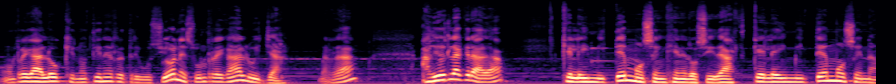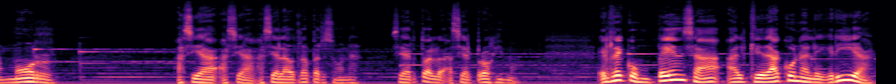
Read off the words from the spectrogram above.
un regalo que no tiene retribución, es un regalo y ya, ¿verdad? A Dios le agrada que le imitemos en generosidad, que le imitemos en amor hacia, hacia, hacia la otra persona, ¿cierto? Hacia el prójimo. Él recompensa al que da con alegría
